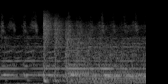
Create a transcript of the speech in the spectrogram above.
Thank you.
